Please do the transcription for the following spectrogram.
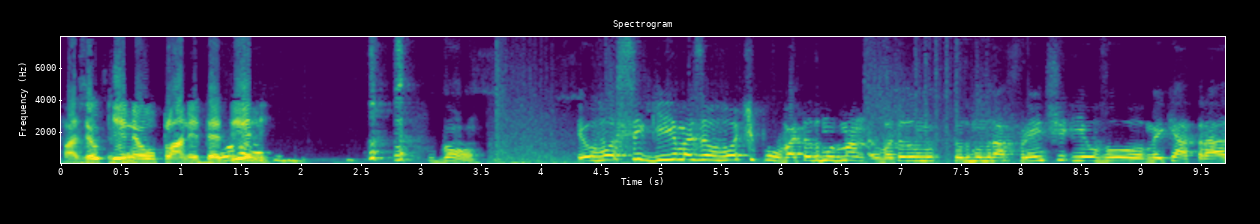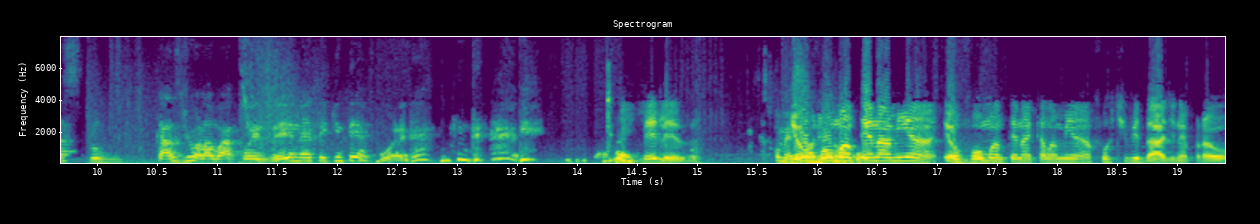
Fazer o que, né? O planeta é dele. Bom, eu vou seguir, mas eu vou, tipo, vai todo mundo, na- vai todo, mundo- todo mundo na frente e eu vou meio que atrás, pro caso de rolar alguma coisa aí, né? Tem que interpor, né? Beleza. Vocês começaram, Eu vou então, manter na minha. Eu vou manter naquela minha furtividade, né? Pra eu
